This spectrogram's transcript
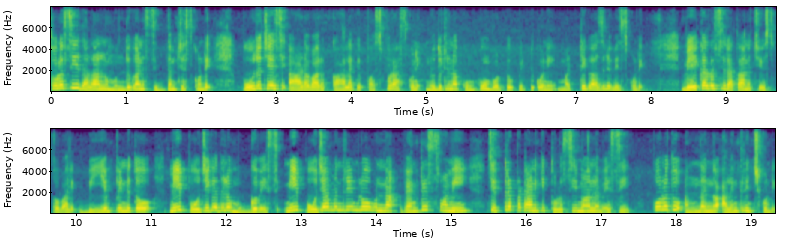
తులసి దళాలను ముందుగానే సిద్ధం చేసుకోండి. పూజ చేసి ఆడవారు కాళ్ళకి పసుపు రాసుకొని నుదుటిన కుంకుమ బొట్టు పెట్టుకొని మట్టి గాజులు వేసుకోండి. ఏకాదశి రథాన్ని చేసుకోవాలి. బియ్యం పిండితో మీ పూజ గదిలో ముగ్గు వేసి మీ పూజా మందిరంలో ఉన్న వెంకటేశ్వర స్వామి చిత్రపటానికి తులసి మాలను వేసి పూలతో అందంగా అలంకరించుకోండి.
